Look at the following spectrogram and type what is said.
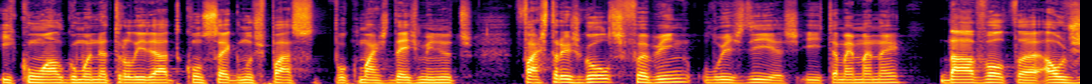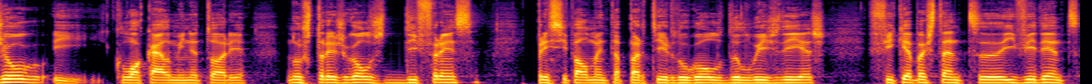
e com alguma naturalidade consegue no espaço de pouco mais de 10 minutos faz três golos, Fabinho, Luís Dias e também Mané dá a volta ao jogo e coloca a eliminatória nos três golos de diferença, principalmente a partir do golo de Luís Dias, fica bastante evidente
